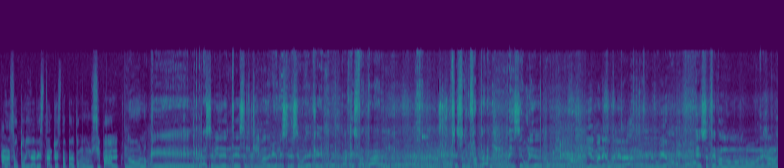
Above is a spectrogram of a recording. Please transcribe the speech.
a las autoridades tanto estatal como municipal. Lo que hace evidente es el clima de violencia y de seguridad que hay en Puebla, que es fatal. Eso es lo fatal, la inseguridad de Puebla. ¿Y el manejo que le da el gobierno? Ese tema no, no, no lo va a manejar hoy.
